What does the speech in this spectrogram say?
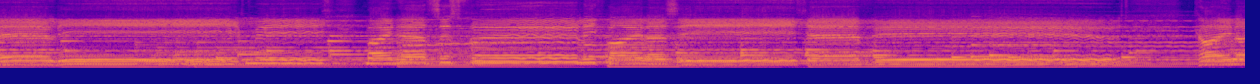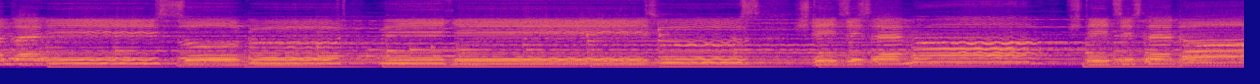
er liebt mich. Mein Herz ist fröhlich, weil er sich erfüllt. Kein anderer ist so gut wie Jesus. Stets ist er nah, stets ist er da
